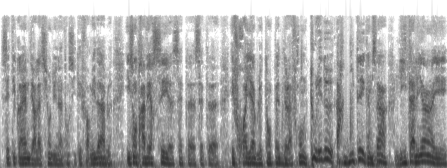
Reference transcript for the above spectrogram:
c'était quand même des relations d'une intensité formidable. Ils ont traversé euh, cette, euh, cette euh, effroyable tempête de la fronde, tous les deux, arc-boutés comme ça, l'italien et,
